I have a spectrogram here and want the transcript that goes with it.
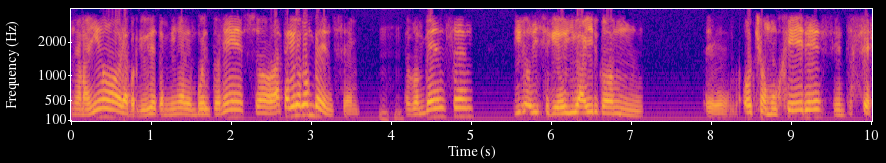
una maniobra porque voy a terminar envuelto en eso, hasta que lo convencen. Lo convencen, Diego dice que iba a ir con eh, ocho mujeres, entonces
